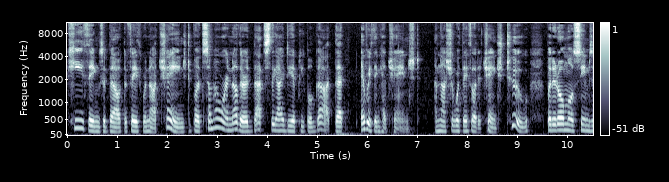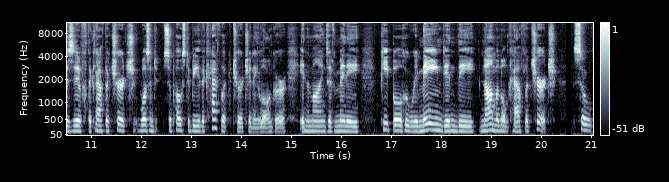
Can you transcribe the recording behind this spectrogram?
key things about the faith were not changed, but somehow or another, that's the idea people got that everything had changed. I'm not sure what they thought it changed to, but it almost seems as if the Catholic Church wasn't supposed to be the Catholic Church any longer in the minds of many people who remained in the nominal Catholic Church. So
